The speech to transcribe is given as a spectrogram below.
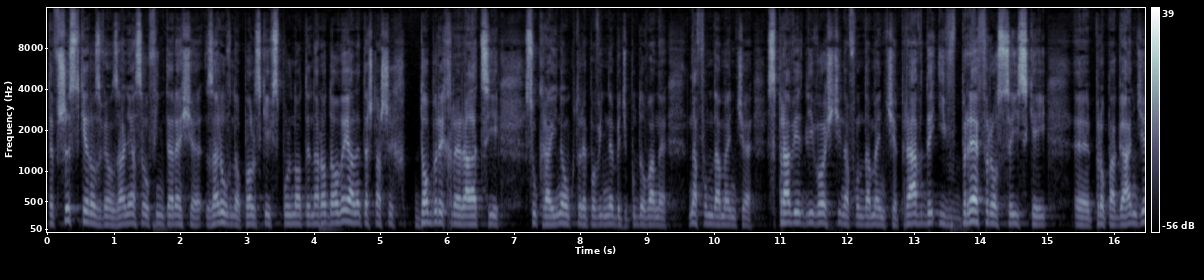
te wszystkie rozwiązania są w interesie zarówno polskiej wspólnoty narodowej, ale też naszych dobrych relacji z Ukrainą, które powinny być budowane na fundamencie sprawiedliwości, na fundamencie prawdy i wbrew rosyjskiej e, propagandzie.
